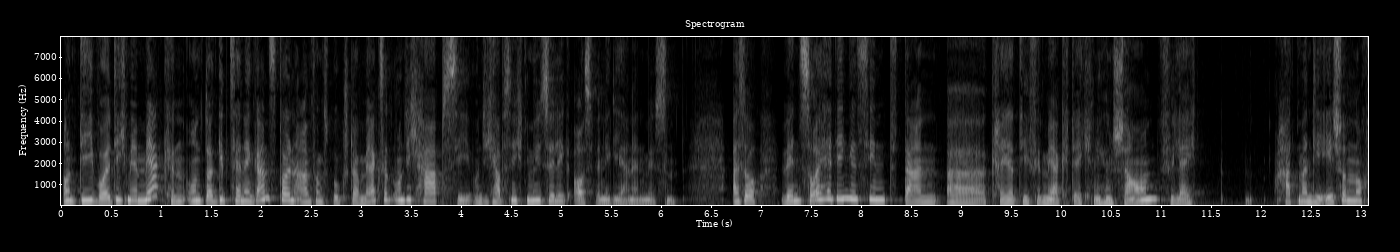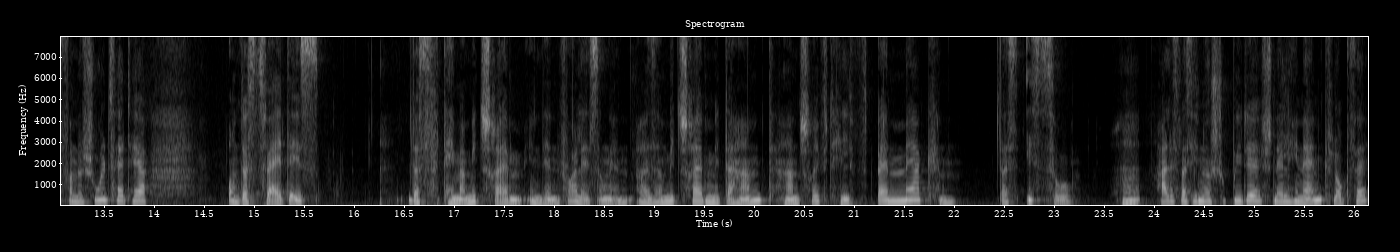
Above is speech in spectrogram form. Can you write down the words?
und die wollte ich mir merken. Und da gibt es einen ganz tollen Anfangsbuchstaben Merksatz und ich habe sie. Und ich habe es nicht mühselig auswendig lernen müssen. Also wenn solche Dinge sind, dann äh, kreative Merktechniken schauen. Vielleicht hat man die eh schon noch von der Schulzeit her. Und das Zweite ist das Thema Mitschreiben in den Vorlesungen. Also Mitschreiben mit der Hand, Handschrift hilft beim Merken. Das ist so. Hm. Alles, was ich nur stupide schnell hineinklopfe,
